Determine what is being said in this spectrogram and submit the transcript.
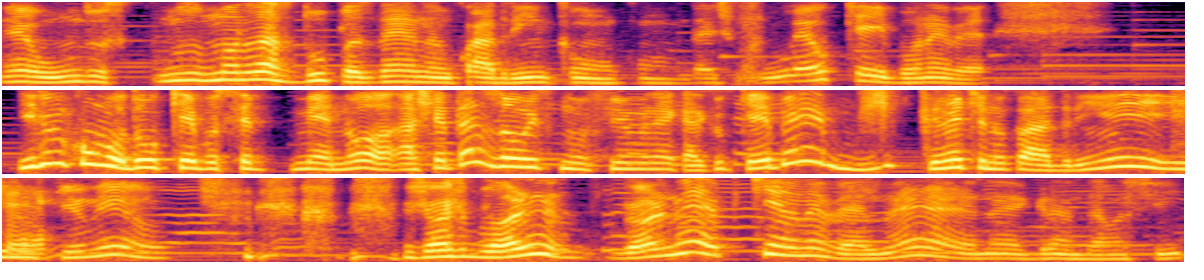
É, um dos, uma das duplas, né, no quadrinho com, com Deadpool é o Cable, né, velho? E não incomodou o Cable ser menor? Acho que até zoou isso no filme, né, cara? Que o Cable é gigante no quadrinho e, é. no filme o, o George não é pequeno, né, velho? Não é, não é grandão assim.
